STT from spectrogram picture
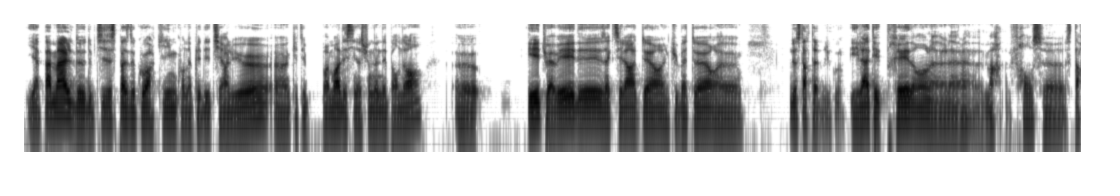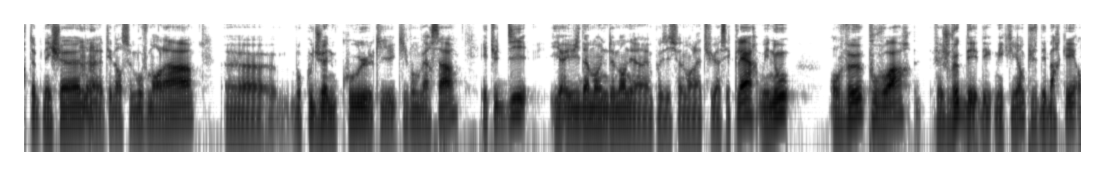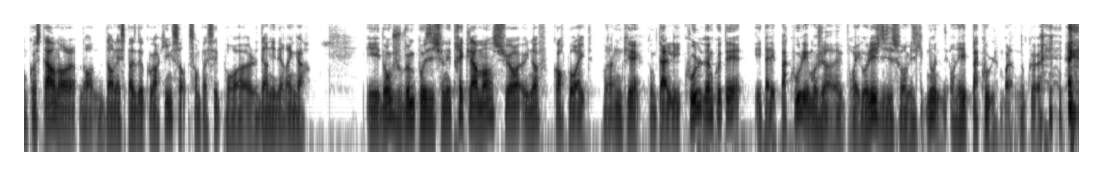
il y a pas mal de, de petits espaces de coworking qu'on appelait des tiers-lieux, euh, qui étaient vraiment à destination d'indépendants. euh, et tu avais des accélérateurs, incubateurs. euh, de startup, du coup. et là, tu es très dans la, France euh, Startup Nation. Mhm. tu es dans ce mouvement-là. euh, beaucoup de jeunes cool qui, qui vont vers ça. Et tu te dis, il y a évidemment une demande et un positionnement là-dessus assez clair. Mais nous, on veut pouvoir, enfin, je veux que des, des- mes clients puissent débarquer en costard dans, dans, dans l'espace de coworking sans, sans passer pour euh, le dernier des ringards. Et donc, je veux me positionner très clairement sur une offre corporate. Voilà. Donc, tu as les cool d'un côté et tu les pas cool. Et moi, je- pour rigoler, je disais souvent à mes équipes, nous, on est les pas cool. Voilà. Donc, euh,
